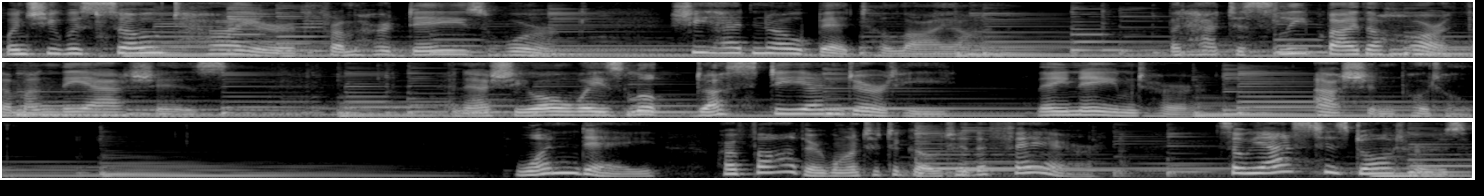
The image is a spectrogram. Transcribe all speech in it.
when she was so tired from her day's work, she had no bed to lie on, but had to sleep by the hearth among the ashes and as she always looked dusty and dirty, they named her Aschenputtel. One day, her father wanted to go to the fair, so he asked his daughters,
